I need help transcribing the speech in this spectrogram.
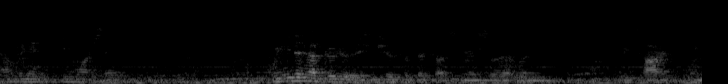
helping it be more safe. We need to have good relationships with our customers so that when we talk, when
